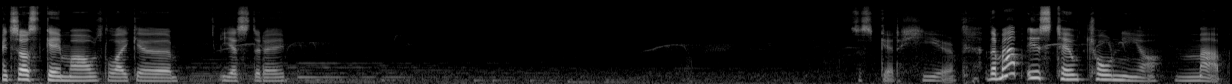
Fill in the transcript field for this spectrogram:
It just came out like uh, yesterday. just get here. The map is Teutonia map,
